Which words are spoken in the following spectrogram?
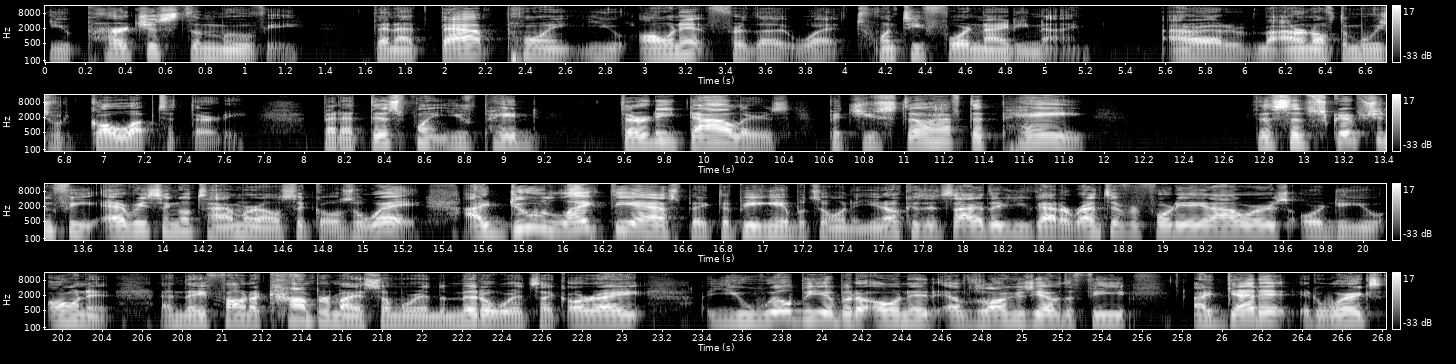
you purchase the movie, then at that point you own it for the what twenty four ninety nine. I don't, I don't know if the movies would go up to thirty, but at this point you've paid thirty dollars, but you still have to pay the subscription fee every single time or else it goes away. I do like the aspect of being able to own it, you know, because it's either you got to rent it for 48 hours or do you own it? And they found a compromise somewhere in the middle where it's like, all right, you will be able to own it as long as you have the fee. I get it, it works.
